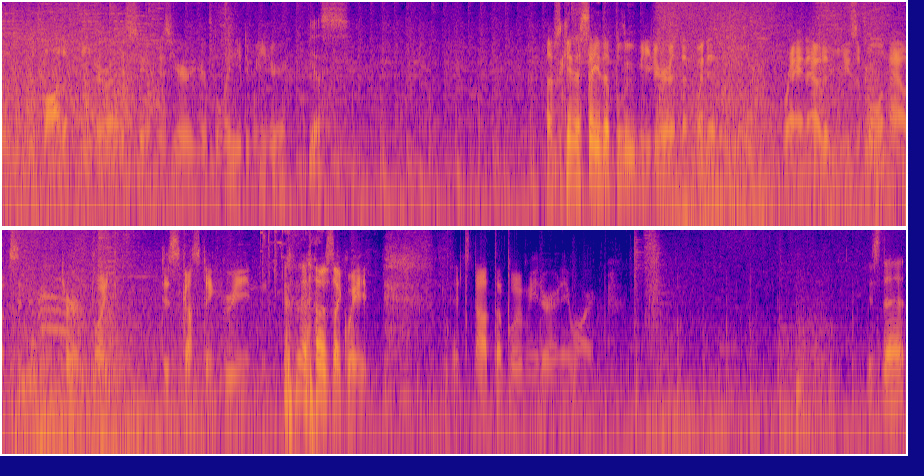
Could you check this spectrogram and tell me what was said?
the, the bottom meter, I assume, is your your blade meter. Yes. I was gonna say the blue meter, and then when it ran out of usable amounts, it turned like disgusting green. I was like, wait, it's not the blue meter anymore. Is that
